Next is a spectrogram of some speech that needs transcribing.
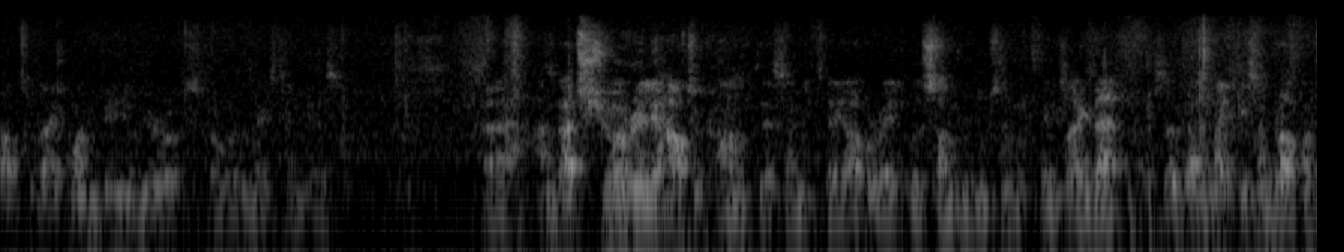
up to like 1 billion euros over the next 10 years. Uh, I'm not sure really how to count this and if they operate with some rules and things like that. So there might be some rub on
